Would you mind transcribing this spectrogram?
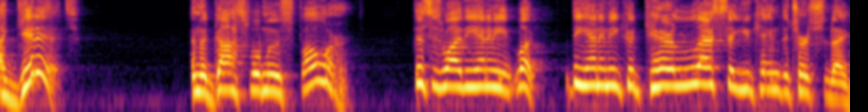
I get it. And the gospel moves forward. This is why the enemy, look, the enemy could care less that you came to church today.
